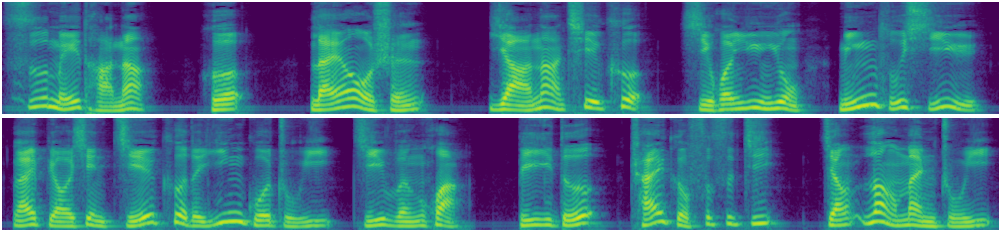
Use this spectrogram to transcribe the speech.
斯梅塔纳和莱奥神雅纳切克喜欢运用民族习语。来表现捷克的英国主义及文化。彼得·柴可夫斯基将浪漫主义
